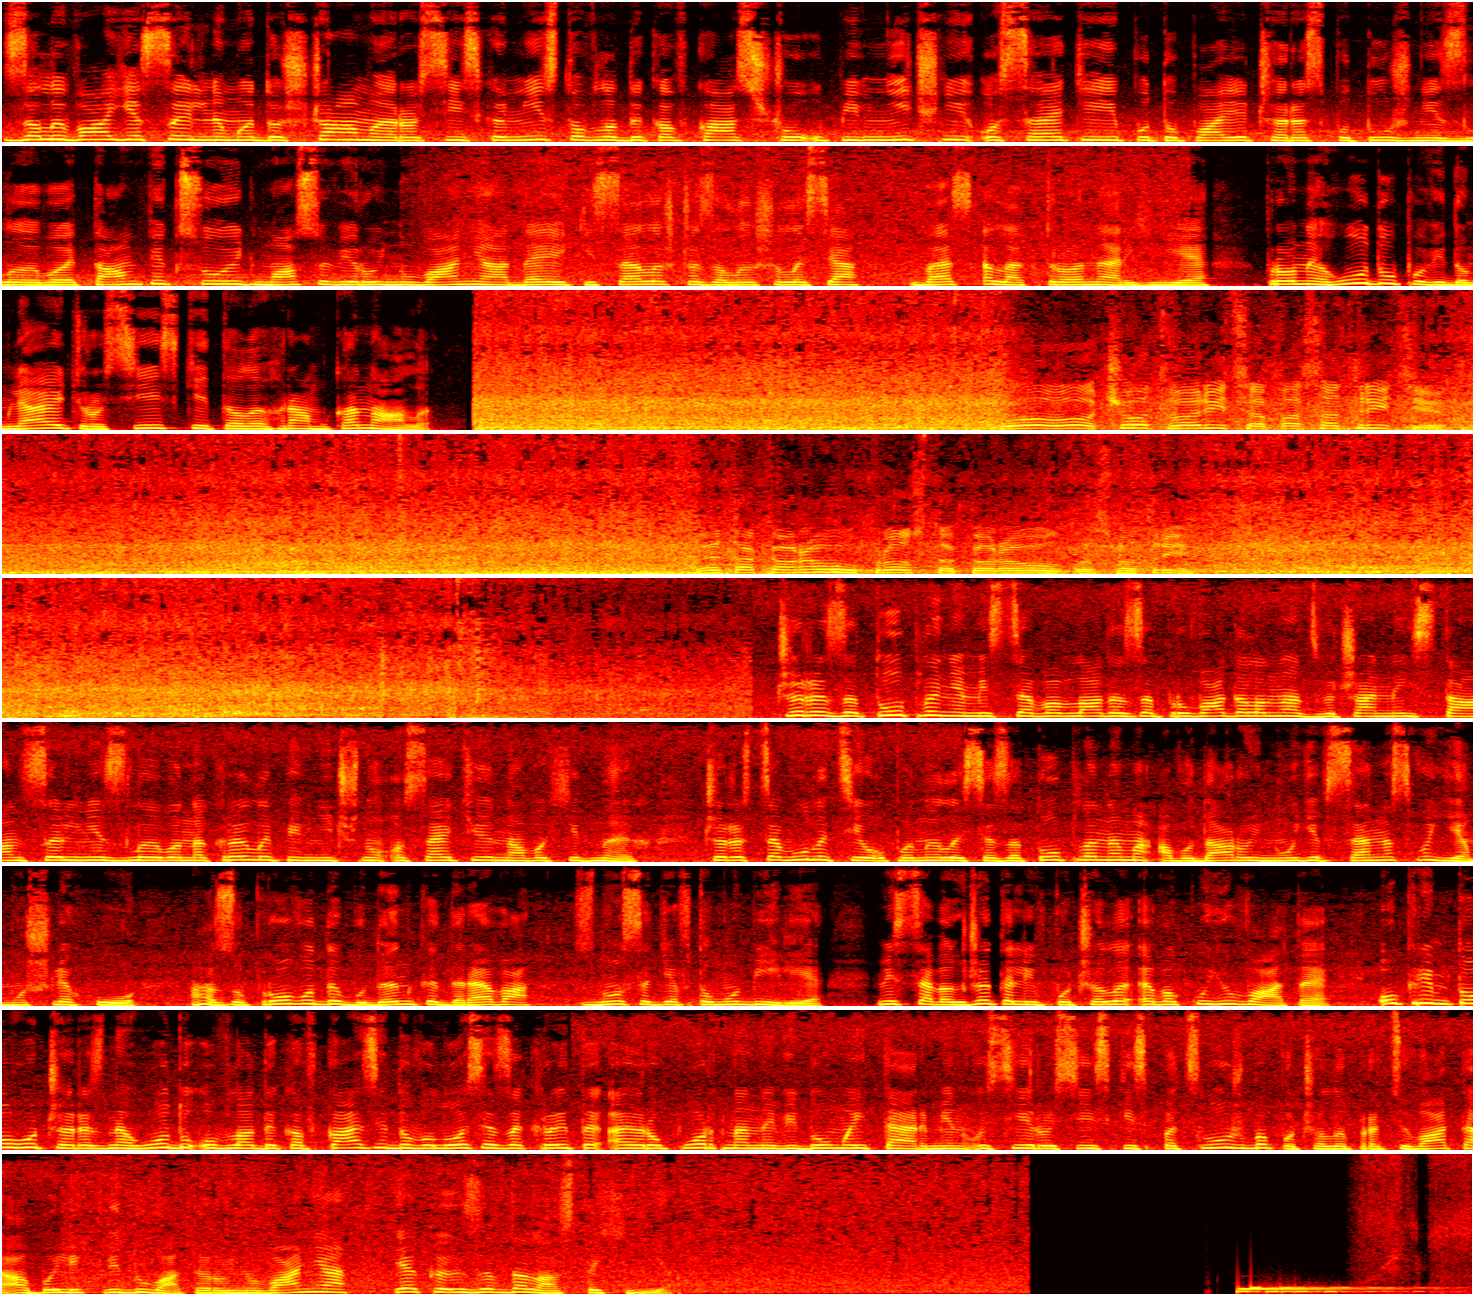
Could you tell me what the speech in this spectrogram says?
Заливає сильними дощами російське місто Владикавказ, що у північній Осетії потопає через потужні зливи. Там фіксують масові руйнування, а деякі селища залишилися без електроенергії. Про негоду повідомляють російські телеграм-канали. О, о, что творится, посмотрите. Это караул, просто караул, посмотри. Через затоплення місцева влада запровадила надзвичайний стан. Сильні зливи накрили північну Осетію на вихідних. Через це вулиці опинилися затопленими, а вода руйнує все на своєму шляху. Газопроводи, будинки, дерева зносять автомобілі. Місцевих жителів почали евакуювати. Окрім того, через негоду у Владикавказі довелося закрити аеропорт на невідомий термін. Усі російські спецслужби почали працювати, аби ліквідувати руйнування, яких завдала стихія. Oh,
